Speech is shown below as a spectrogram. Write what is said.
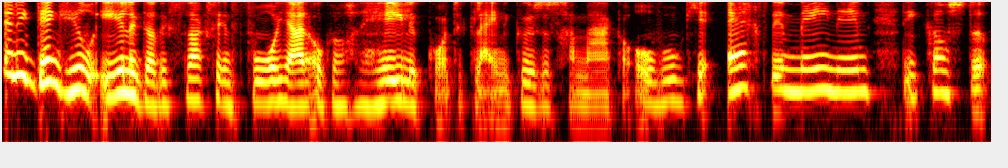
En ik denk heel eerlijk dat ik straks in het voorjaar ook nog een hele korte kleine cursus ga maken over hoe ik je echt weer meeneem die kast te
